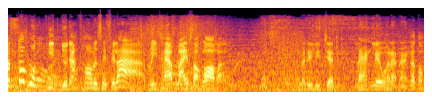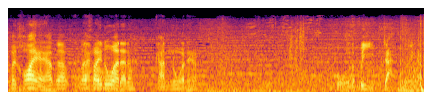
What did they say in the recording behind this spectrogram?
มันก็หมุดหงิดอยู่นะพอเป็นเซฟิล่ารีแทบไลฟ์สองรอบอะไม่ได้รีเจนแรงเร็วขนาดนั้นก็ต้องค่อยๆครับก็ไม่ค่อยนวดอะนะการนวดนะครับโอ้โหแล้วบีบจัดเลยครับ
